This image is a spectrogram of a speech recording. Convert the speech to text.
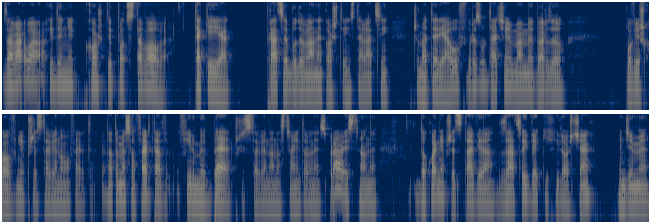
zawarła jedynie koszty podstawowe, takie jak prace budowlane, koszty instalacji czy materiałów. W rezultacie mamy bardzo powierzchownie przedstawioną ofertę. Natomiast oferta firmy B przedstawiona na stronie internetowej z prawej strony dokładnie przedstawia za co i w jakich ilościach będziemy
